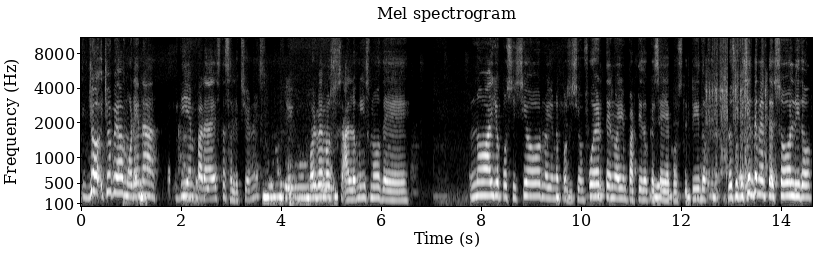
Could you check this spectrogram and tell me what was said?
yo, yo veo a Morena bien para estas elecciones. Volvemos a lo mismo de no hay oposición, no hay una oposición fuerte, no hay un partido que se haya constituido lo suficientemente sólido.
